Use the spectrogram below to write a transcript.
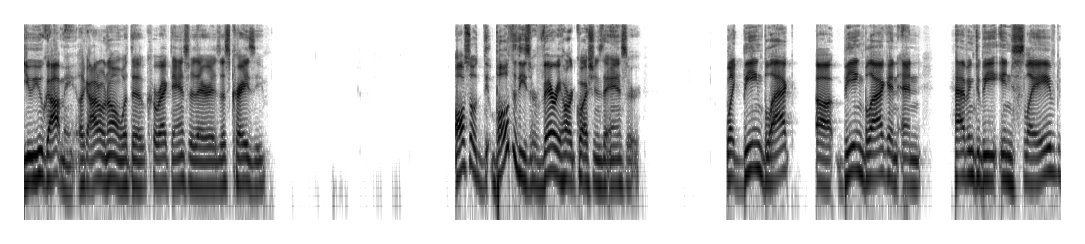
you, you got me. Like, I don't know what the correct answer there is. That's crazy. Also, th- both of these are very hard questions to answer. Like being black uh, being black and and having to be enslaved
